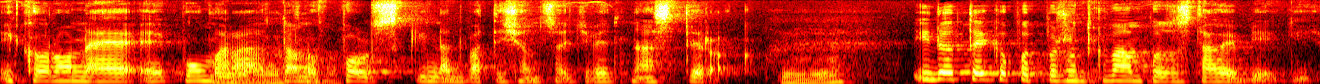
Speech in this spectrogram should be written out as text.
i koronę półmaratonów. Polski na 2019 rok. I do tego podporządkowałam pozostałe biegi.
